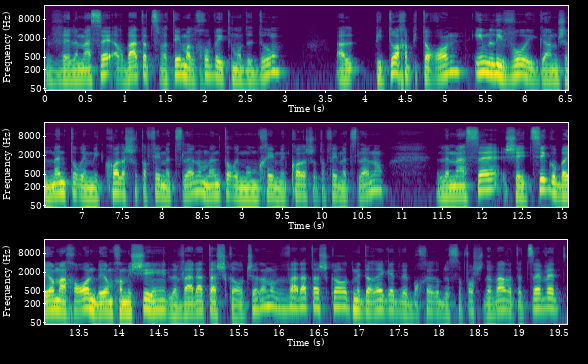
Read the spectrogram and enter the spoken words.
ולמעשה ארבעת הצוותים הלכו והתמודדו על פיתוח הפתרון, עם ליווי גם של מנטורים מכל השותפים אצלנו, מנטורים מומחים מכל השותפים אצלנו, למעשה שהציגו ביום האחרון, ביום חמישי, לוועדת ההשקעות שלנו, וועדת ההשקעות מדרגת ובוחרת בסופו של דבר את הצוות,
